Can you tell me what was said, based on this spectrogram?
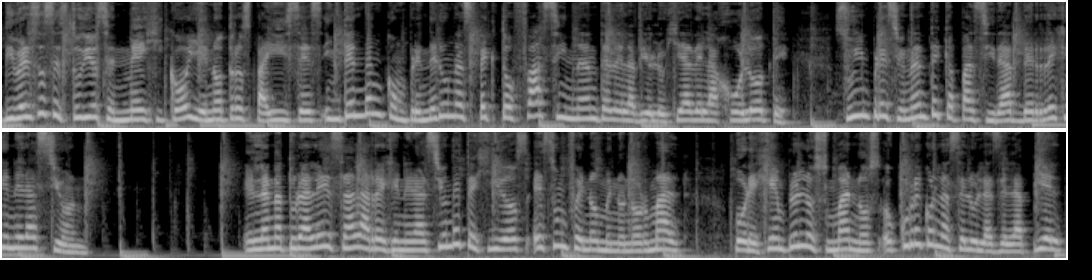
Diversos estudios en México y en otros países intentan comprender un aspecto fascinante de la biología del ajolote, su impresionante capacidad de regeneración. En la naturaleza, la regeneración de tejidos es un fenómeno normal. Por ejemplo, en los humanos ocurre con las células de la piel,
